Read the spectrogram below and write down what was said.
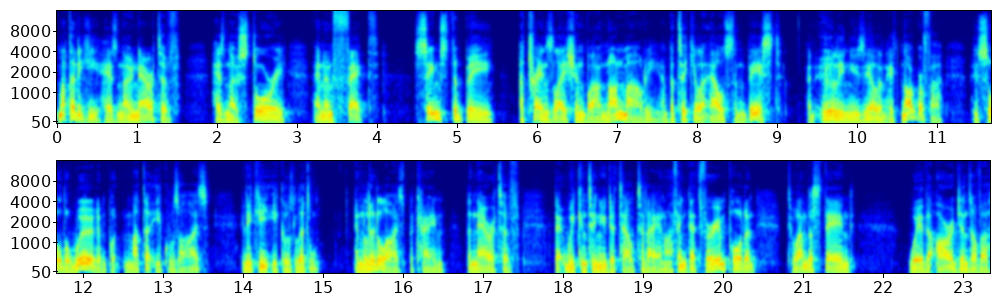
Matariki has no narrative, has no story, and in fact, seems to be a translation by a non Maori, in particular Elsdon Best, an early New Zealand ethnographer who saw the word and put mata equals eyes, riki equals little, and little eyes became the narrative that we continue to tell today. And I think that's very important to understand where the origins of a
